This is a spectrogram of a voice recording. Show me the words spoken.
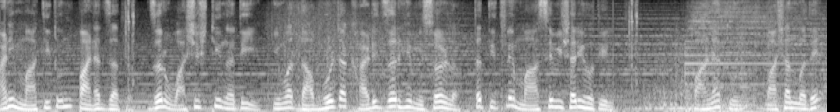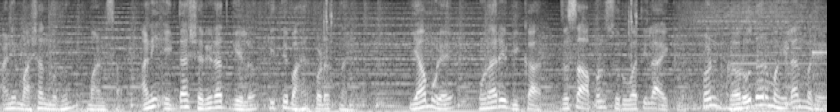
आणि मातीतून पाण्यात जातं. जर वाशिष्ठी नदी किंवा दाभोळच्या खाडीत जर हे मिसळलं तर तिथले मासे विषारी होतील. पाण्यातून माशांमध्ये आणि माशांमधून माणसात आणि एकदा शरीरात गेलं की ते बाहेर पडत नाही. यामुळे होणारे विकार जसं आपण सुरुवातीला ऐकलं पण गरोदर महिलांमध्ये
